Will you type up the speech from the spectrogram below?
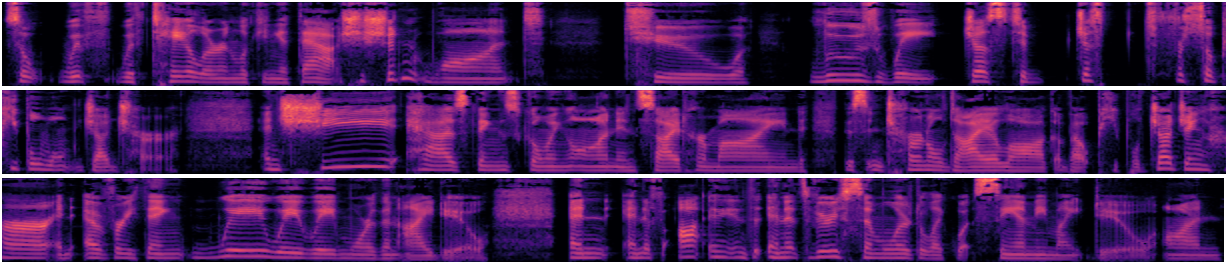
so with, with Taylor and looking at that, she shouldn't want to lose weight just to, just for so people won't judge her. And she has things going on inside her mind, this internal dialogue about people judging her and everything way, way, way more than I do. And, and if I, and it's very similar to like what Sammy might do on,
